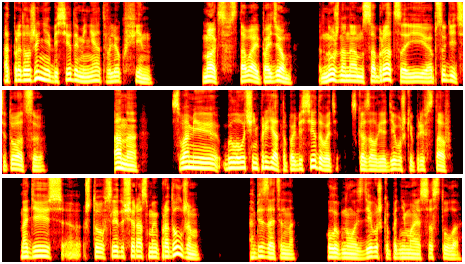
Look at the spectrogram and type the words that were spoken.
От продолжения беседы меня отвлек Финн. «Макс, вставай, пойдем. Нужно нам собраться и обсудить ситуацию». «Анна, с вами было очень приятно побеседовать», — сказал я девушке, привстав. «Надеюсь, э, что в следующий раз мы продолжим?» «Обязательно», — улыбнулась девушка, поднимаясь со стула.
